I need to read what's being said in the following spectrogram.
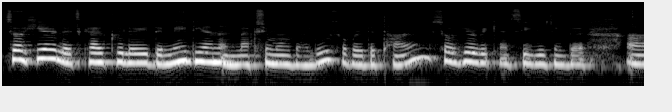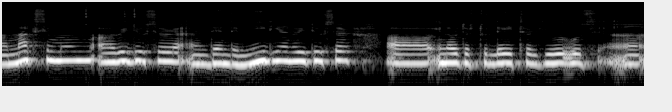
So here let's calculate the median and maximum values over the time. So here we can see using the uh, maximum uh, reducer and then the median reducer uh, in order to later use uh,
